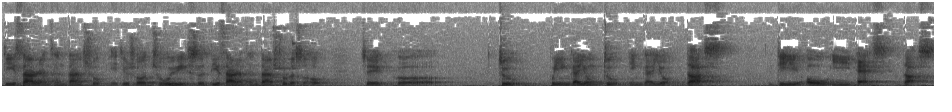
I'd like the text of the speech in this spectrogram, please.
第三人称单数，也就是说主语是第三人称单数的时候，这个 do 不应该用 do，应该用 does。D O E S does，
